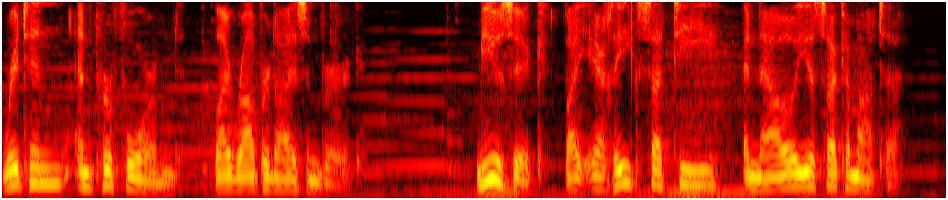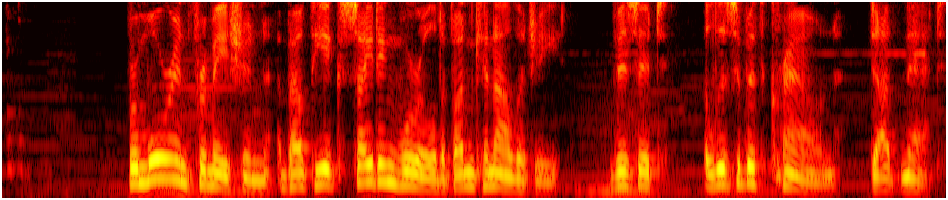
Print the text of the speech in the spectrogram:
written and performed by Robert Eisenberg. Music by Erik Satie and Naoya Sakamata. For more information about the exciting world of uncanology, visit elizabethcrown.net.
